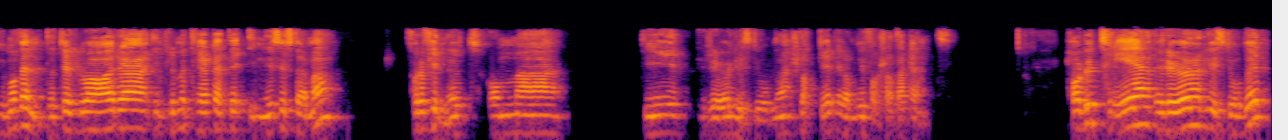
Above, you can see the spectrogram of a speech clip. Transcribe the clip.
Du må vente til du har eh, implementert dette inn i systemet for å finne ut om eh, de røde lysdiodene slakker, eller om de fortsatt er tent. Har du tre røde lysdioder,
